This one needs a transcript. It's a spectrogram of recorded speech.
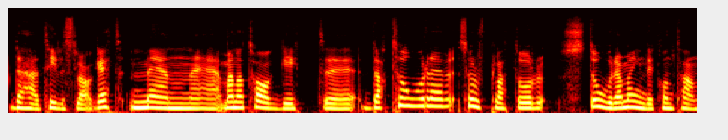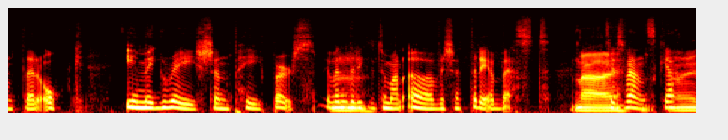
det här tillslaget, men eh, man har tagit eh, datorer, surfplattor, stora mängder kontanter och immigration papers. Jag vet inte Mm. riktigt hur man översätter det bäst Nej. till svenska.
